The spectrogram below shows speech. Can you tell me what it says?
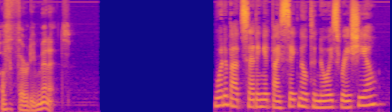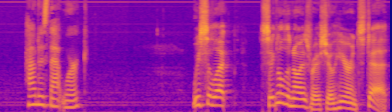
of 30 minutes. What about setting it by signal to noise ratio? How does that work? We select signal to noise ratio here instead,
